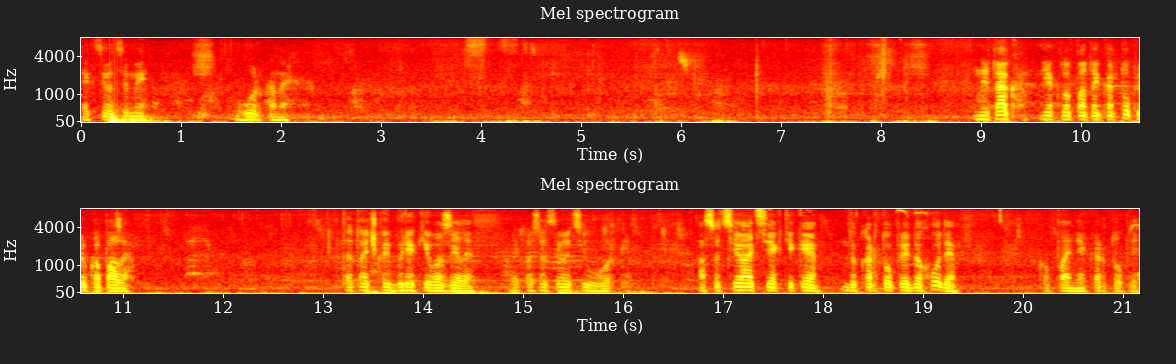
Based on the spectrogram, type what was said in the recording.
так це оцими горками. Не так, як лопатою картоплю копали, та тачкою буряки возили. Якось асоціації оці угорки. Асоціація, як тільки до картоплі доходить, копання картоплі.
